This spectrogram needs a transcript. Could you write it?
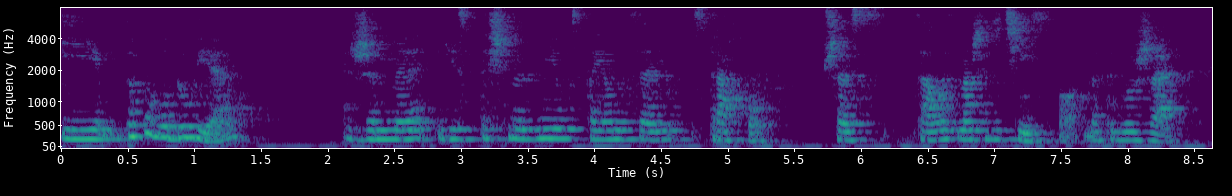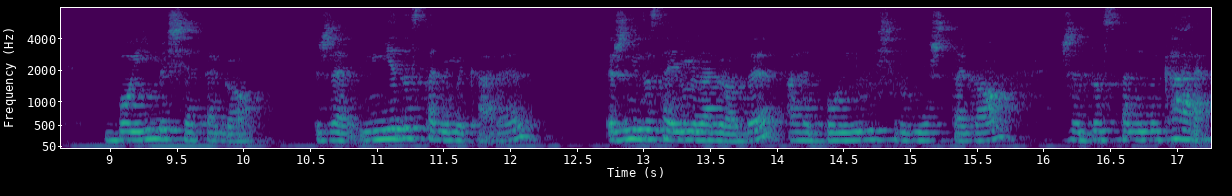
I to powoduje, że my jesteśmy w nieustającym strachu przez całe nasze dzieciństwo, dlatego że boimy się tego, że nie dostaniemy kary, że nie dostaniemy nagrody, ale boimy się również tego, że dostaniemy karę.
